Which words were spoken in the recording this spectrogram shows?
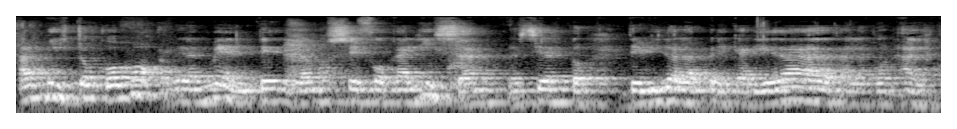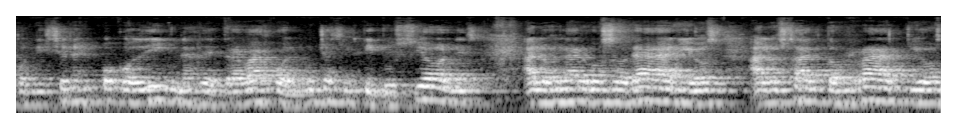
han visto cómo realmente, digamos, se focalizan, ¿no es cierto?, debido a la precariedad, a, las condiciones poco dignas de trabajo en muchas instituciones, a los largos horarios, a los altos ratios,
